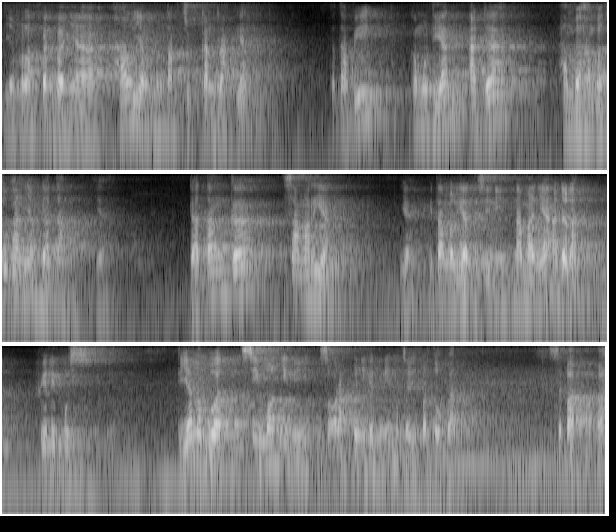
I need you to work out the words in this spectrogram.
dia melakukan banyak hal yang mentakjubkan rakyat. Tetapi kemudian ada hamba-hamba Tuhan yang datang ya datang ke Samaria ya kita melihat di sini namanya adalah Filipus dia membuat Simon ini, seorang penyihir ini menjadi bertobat. Sebab apa?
